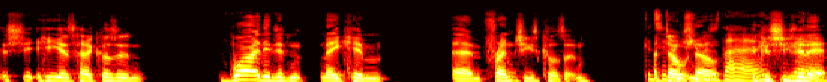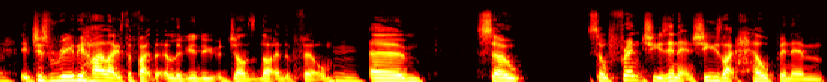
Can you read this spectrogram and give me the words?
he, she, he is her cousin, why they didn't make him um, Frenchie's cousin, I don't she know because she's in it. It just really highlights the fact that Olivia Newton-John's not in the film. Mm. Um, so so Frenchie is in it, and she's like helping him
